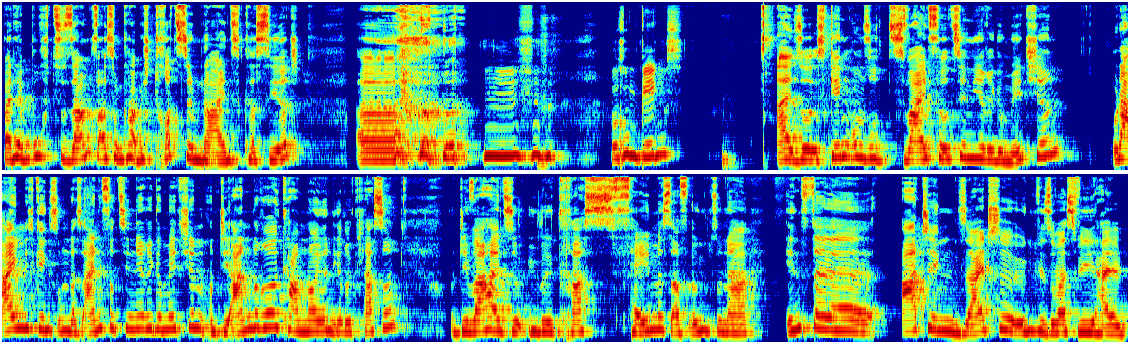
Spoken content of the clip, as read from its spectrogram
Bei der Buchzusammenfassung habe ich trotzdem eine Eins kassiert. Äh, Worum ging's? also es ging um so zwei 14-jährige Mädchen. Oder eigentlich ging es um das eine 14-jährige Mädchen und die andere kam neu in ihre Klasse. Und die war halt so übel krass famous auf irgendeiner Insta-artigen Seite. Irgendwie sowas wie halt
